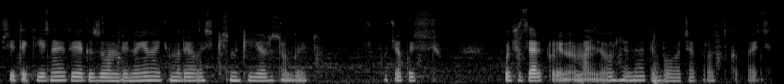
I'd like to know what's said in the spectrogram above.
Всі такі, знаєте, як зомбі. Ну я навіть умудрилась якийсь макіяж зробити. Щоб хоч якось хоч у дзеркалі нормально виглядати, бо це просто капець.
